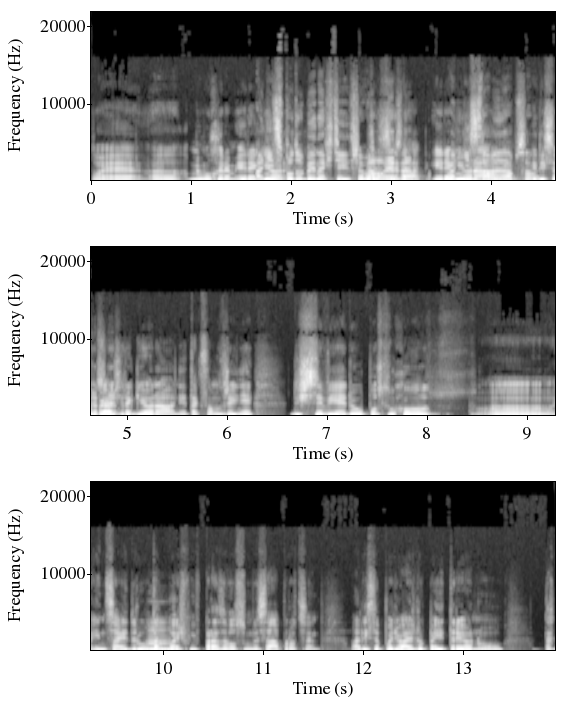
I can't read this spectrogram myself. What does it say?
To je uh, mimochodem i region... A nic po tobě nechtějí třeba. No, tak, i regionálně. I když se podíváš regionálně, tak samozřejmě, když si vyjedu posluchovo uh, insiderů, hmm. tak budeš mít v Praze 80%. A když se podíváš do Patreonu, tak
